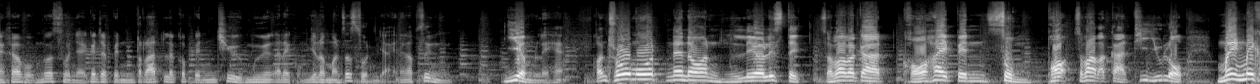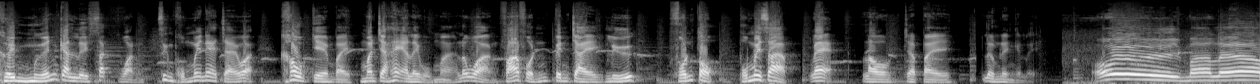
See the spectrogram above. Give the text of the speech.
นะครับผมก็ส่วนใหญ่ก็จะเป็นรัฐแล้วก็เป็นชื่อเมืองอะไรของเยอรมันซะส่วนใหญ่นะครับ ซึ่งเยี่ยมเลยฮะ Control Mode แน่นอน Realistic สภาพอากาศขอให้เป็นสุ่ม เพราะสภาพอากาศที่ยุโรปแม่งไม่เคยเหมือนกันเลยสักวัน ซึ่งผมไม่แน่ใจว่าเข้าเกมไปมันจะให้อะไรผมมา ระหว่างฟ้าฝนเป็นใจหรือฝนตก ผมไม่ทราบและเราจะไปเริ่มเล่นกันเลย โอ้ยมาแล้ว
